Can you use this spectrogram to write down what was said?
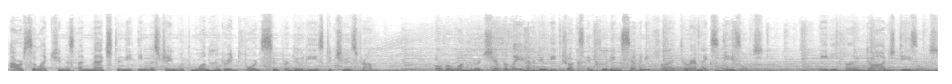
Our selection is unmatched in the industry with 100 Ford Super Duties to choose from. Over 100 Chevrolet heavy-duty trucks including 75 Duramax diesels, 85 Dodge diesels,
